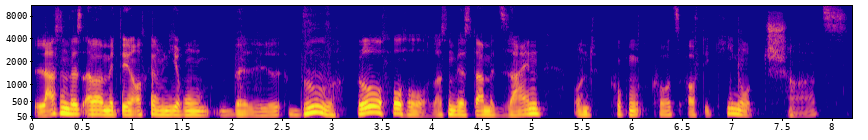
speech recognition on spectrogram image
Lassen wir es aber mit den Oscar-Nominierungen, lassen wir es damit sein und gucken kurz auf die Kinocharts.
